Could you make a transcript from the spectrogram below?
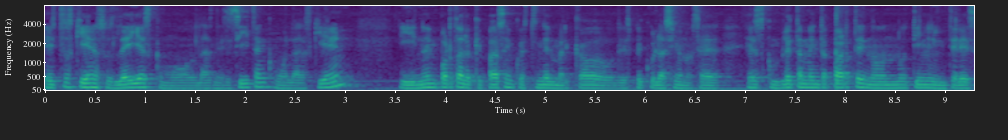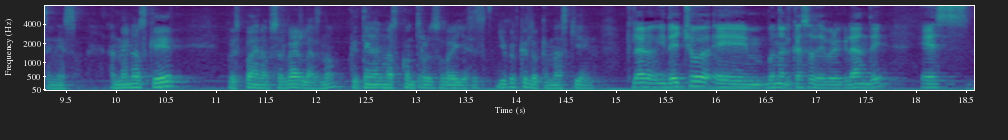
estos quieren sus leyes como las necesitan, como las quieren y no importa lo que pase en cuestión del mercado de especulación, o sea, es completamente aparte, no, no tienen interés en eso, a menos que pues puedan absorberlas, ¿no? Que tengan más control sobre ellas. yo creo que es lo que más quieren. Claro, y de hecho, eh, bueno, el caso de Evergrande es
